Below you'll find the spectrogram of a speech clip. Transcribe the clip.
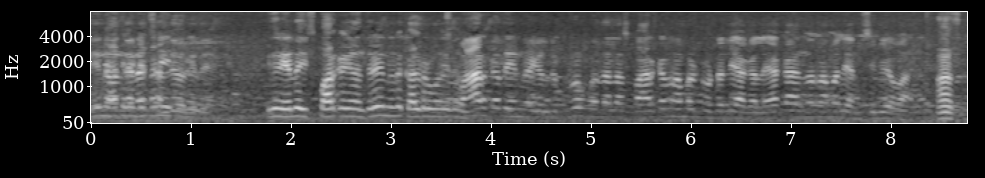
ನೀನು ಒಂದಿನ ಜಲ್ದಿ ಹೋಗಿದೆ? ಇದು ಏನಾರ ಸ್ಪಾರ್ಕ್ ಆಗಿದೆ ಅಂದ್ರೆ ಏನಾರ ಕಳ್ಳರು ಇದು ಸ್ಪಾರ್ಕ್ ಅದು ಏನು ಬೇಕಿಲ್ರಿ ಪ್ರೂಫ್ ಅದಲ್ಲ. ಸ್ಪಾರ್ಕ್ ನಮ್ಮಲ್ಲಿ ಟೋಟಲಿ ಆಗಲ್ಲ. ಯಾಕಂದ್ರೆ ನಮ್ಮಲ್ಲಿ ಎಂ ಸಿ ಬಿ ಅವ. ಹಾಂ. ಸರ್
